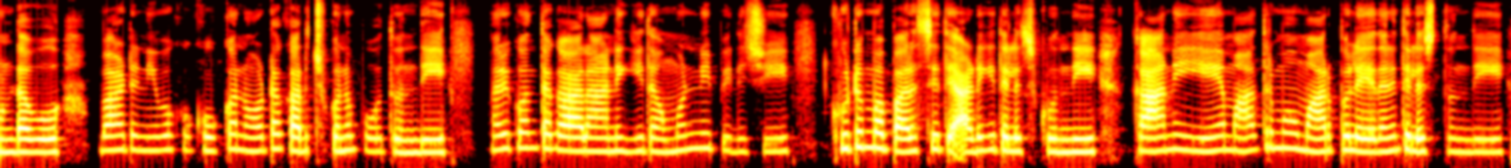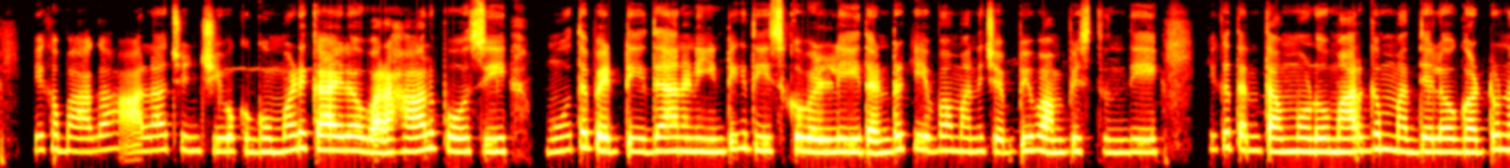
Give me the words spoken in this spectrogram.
ఉండవు. వాటిని ఒక కుక్క నోట కరుచుకొని పోతుంది. మరికొంతకాలానికి తమ్ముడిని పిలిచి కుటుంబ పరిస్థితి అడిగి తెలుసుకుంది. కానీ ఏ మాత్రమూ మార్పు లేదని తెలుస్తుంది. ఇక బాగా ఆలోచించి ఒక గుమ్మడికాయలో వరహాలు పోసి మూత పెట్టి దానిని ఇంటికి తీసుకువెళ్ళి తండ్రికి ఇవ్వమని చెప్పి పంపిస్తుంది. ఇక తన తమ్ముడు మార్గం మధ్యలో గట్టున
